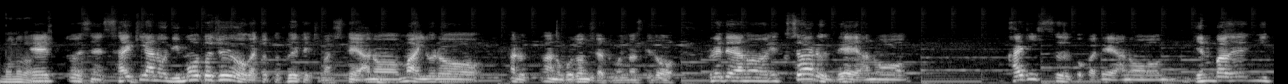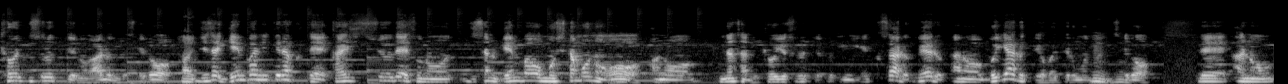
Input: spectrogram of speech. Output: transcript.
ものなんえーでしょうかっとですね、最近あの、リモート需要がちょっと増えてきまして、あの、まあ、いろいろある、あの、ご存知だと思いますけど、それであの、XR で、あの、会議室とかで、あの、現場に教育するっていうのがあるんですけど、はい。実際現場に行けなくて、会議室中で、その、実際の現場を模したものを、あの、皆さんで共有するっていう時に、XR、いわゆる、あの、VR って呼ばれてるものなんですけど、で、あの、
